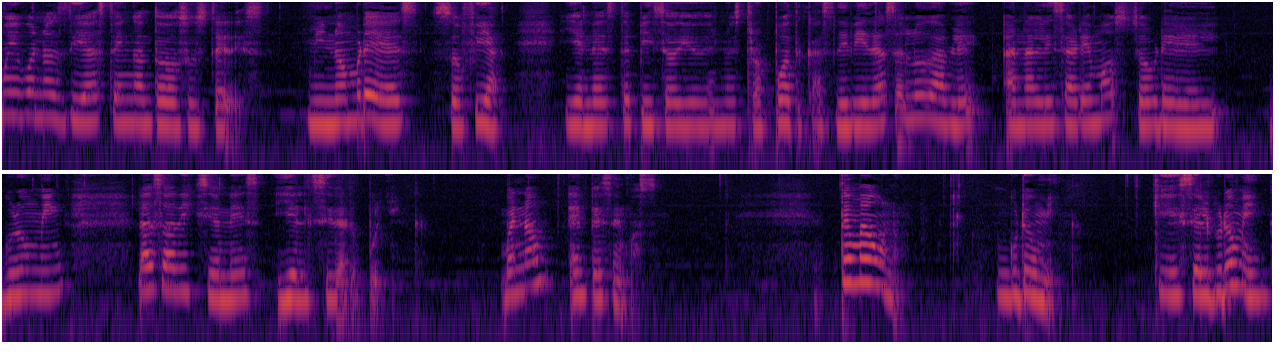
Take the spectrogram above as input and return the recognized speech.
Muy buenos días tengan todos ustedes. Mi nombre es Sofía y en este episodio de nuestro podcast de vida saludable analizaremos sobre el grooming, las adicciones y el ciberbullying. Bueno, empecemos. Tema 1. Grooming. ¿Qué es el grooming?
